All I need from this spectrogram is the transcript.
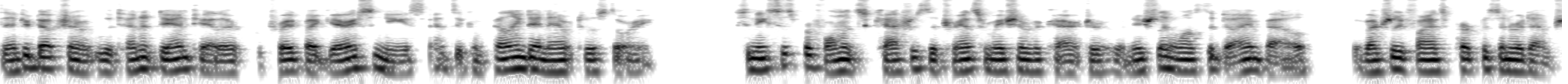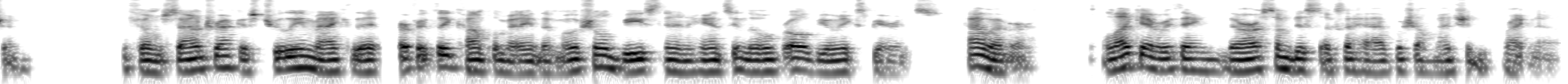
The introduction of Lieutenant Dan Taylor, portrayed by Gary Sinise, adds a compelling dynamic to the story. Sinise's performance captures the transformation of a character who initially wants to die in battle, but eventually finds purpose and redemption. The film's soundtrack is truly immaculate, perfectly complementing the emotional beast and enhancing the overall viewing experience. However, like everything, there are some dislikes I have, which I'll mention right now.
